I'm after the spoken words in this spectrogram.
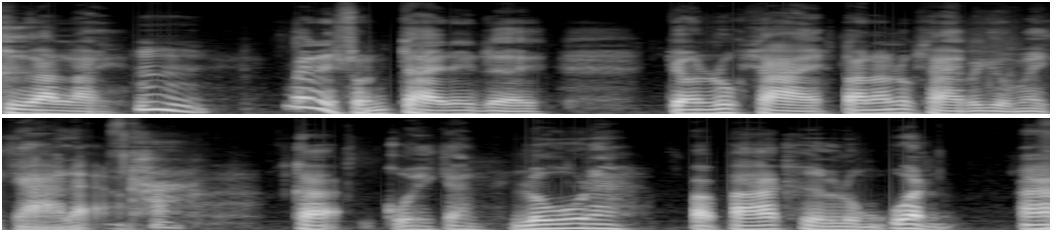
คืออะไรอืมไม่ได้สนใจเลยเลย จนลูกชาย ตอนนั้นลูกชายไปอยู่อเมริกาแล้วค่ะก็คุยกัน รู้นะป้าป้าคือลุงอ้วน อ่า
